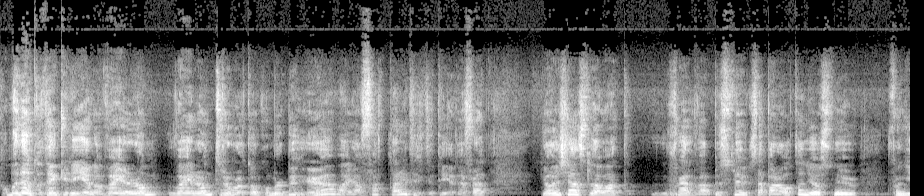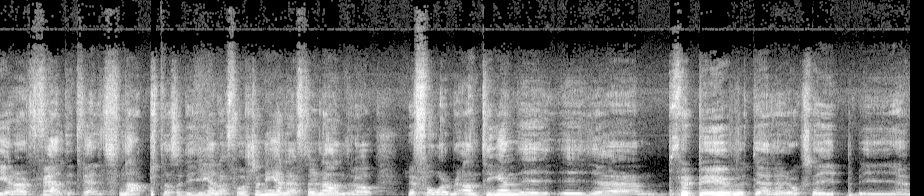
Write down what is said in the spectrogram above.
Om man ändå tänker igenom vad är, det de, vad är det de tror att de kommer att behöva? Jag fattar inte riktigt det. Därför att jag har en känsla av att själva beslutsapparaten just nu fungerar väldigt, väldigt snabbt. Alltså det genomförs den ena efter den andra av reformer. Antingen i, i eh, förbud eller också i, i eh,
